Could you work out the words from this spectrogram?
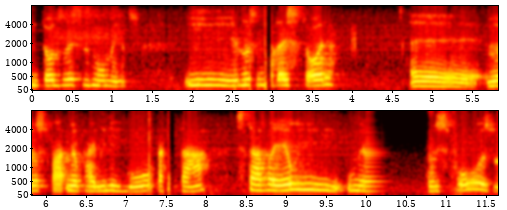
Em todos esses momentos. E no final da história, é, meus, meu pai me ligou para contar. Estava eu e o meu esposo,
